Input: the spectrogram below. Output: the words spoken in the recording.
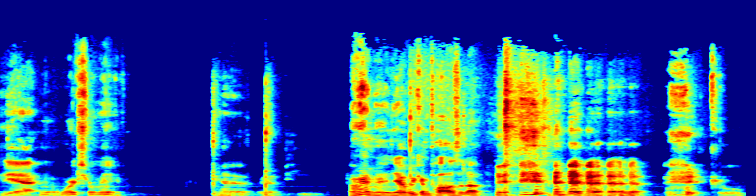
Yeah. It works for me. I gotta, I gotta pee. All right, man. Yeah, we can pause it up. cool.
